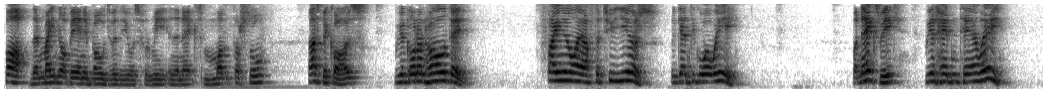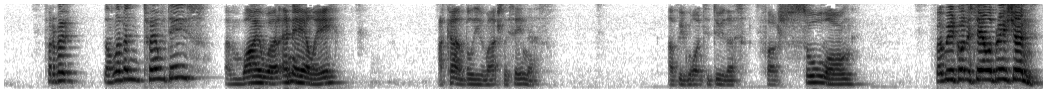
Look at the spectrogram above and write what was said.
But there might not be any build videos for me in the next month or so. That's because we're going on holiday. Finally, after two years, we're getting to go away. But next week, we're heading to LA for about 11, 12 days. And while we're in LA, I can't believe I'm actually saying this. I've been wanting to do this for so long. But we're going to Celebration!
